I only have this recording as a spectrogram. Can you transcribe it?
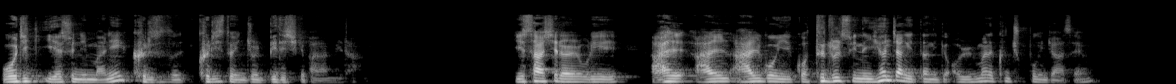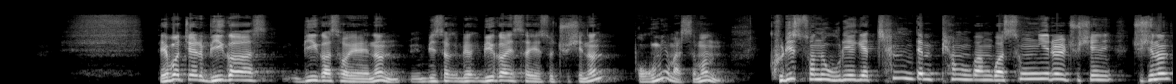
오직 예수님만이 그리스도, 그리스도인 줄 믿으시기 바랍니다. 이 사실을 우리 알, 알, 알고 있고 들을 수 있는 현장이 있다는 게 얼마나 큰 축복인 줄 아세요? 네 번째로 미가, 미가서에는, 미가서에서 주시는 복음의 말씀은 그리스도는 우리에게 참된 평강과 승리를 주시, 주시는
